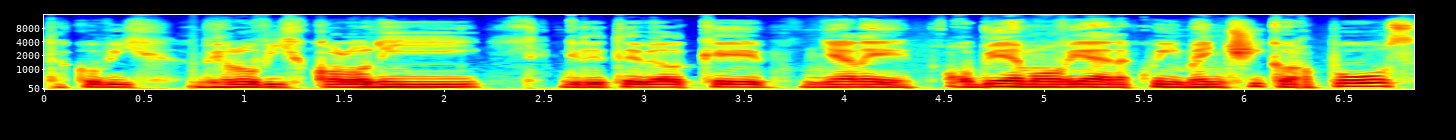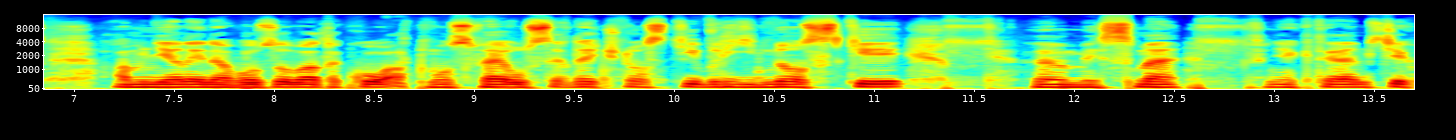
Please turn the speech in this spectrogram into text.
takových vilových kolonií, kdy ty vilky měly objemově takový menší korpus a měly navozovat takovou atmosféru srdečnosti, vlídnosti. Eh, my jsme v některém z těch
